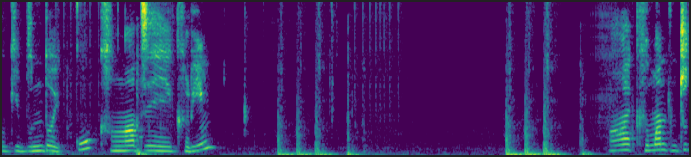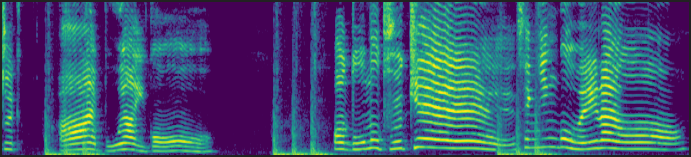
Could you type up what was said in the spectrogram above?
여기 문도 있고 강아지 그림. 아 그만 좀 두들겨. 아 뭐야 이거 아 너무 불쾌해. 생긴 거 왜 이래요?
